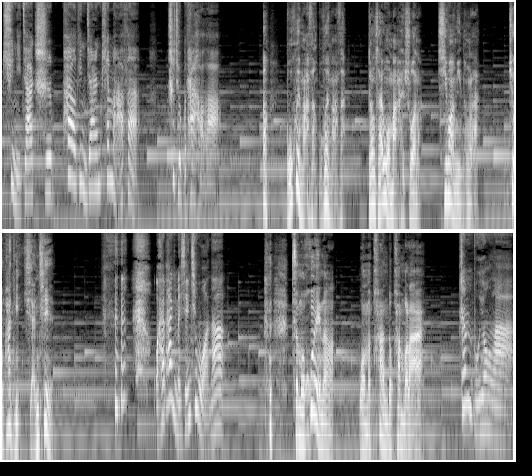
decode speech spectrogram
去你家吃，怕要给你家人添麻烦，这就不太好了。”哦。不会麻烦，不会麻烦。刚才我妈还说呢，希望你能来，就怕你嫌弃。我还怕你们嫌弃我呢。怎么会呢？我们盼都盼不来。真不用啦，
